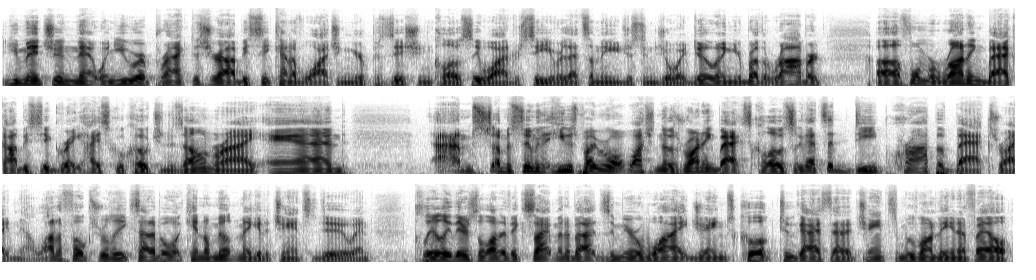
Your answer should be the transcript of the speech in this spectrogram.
You mentioned that when you were at practice, you're obviously kind of watching your position closely, wide receiver. That's something you just enjoy doing. Your brother Robert, uh, former running back, obviously a great high school coach in his own right, and – I'm, I'm assuming that he was probably watching those running backs closely. That's a deep crop of backs right now. A lot of folks really excited about what Kendall Milton may get a chance to do, and clearly there's a lot of excitement about Zamir White, James Cook, two guys that had a chance to move on to the NFL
